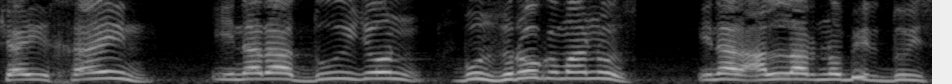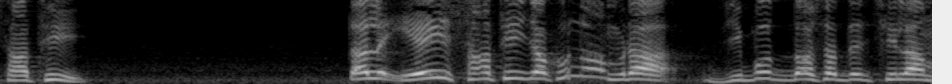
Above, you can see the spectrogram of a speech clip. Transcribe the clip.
শাইখাইন। ইনারা দুইজন বুজরুগ মানুষ, ইনার আল্লাহর নবীর দুই সাথী। তাহলে এই সাথী যখন আমরা জীবদ্দশাতে ছিলাম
